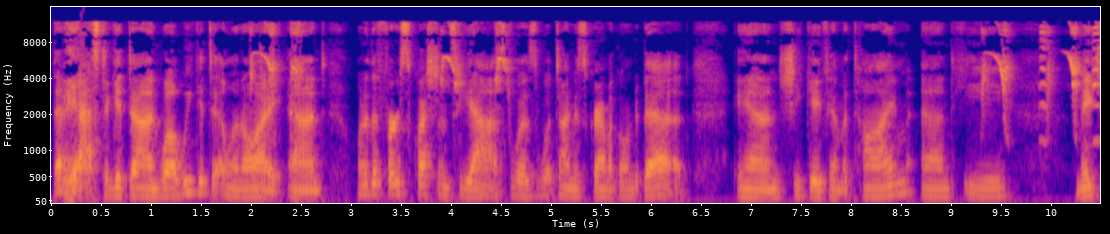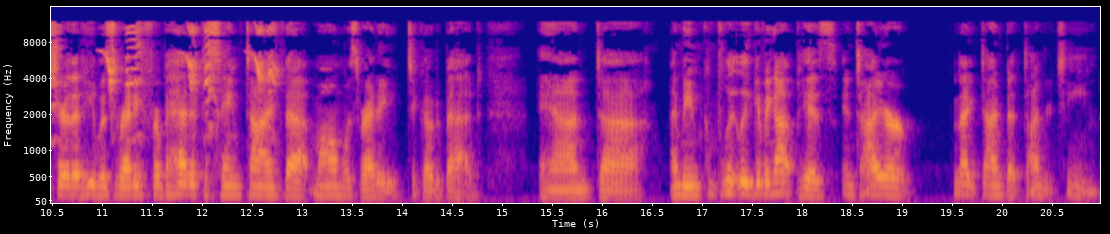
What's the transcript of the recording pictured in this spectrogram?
that he has to get done. Well, we get to Illinois and one of the first questions he asked was, what time is grandma going to bed? and she gave him a time and he made sure that he was ready for bed at the same time that mom was ready to go to bed and uh, i mean completely giving up his entire nighttime bedtime routine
